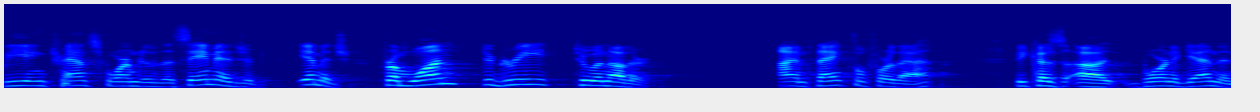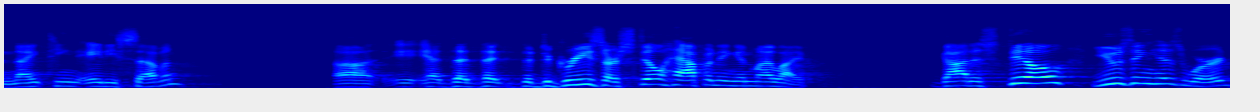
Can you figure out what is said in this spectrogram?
being transformed into the same image from one degree to another. I am thankful for that because uh, born again in 1987, uh, the, the, the degrees are still happening in my life. God is still using His Word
